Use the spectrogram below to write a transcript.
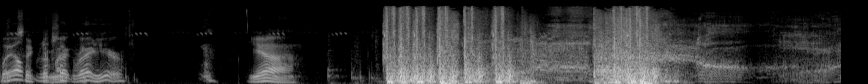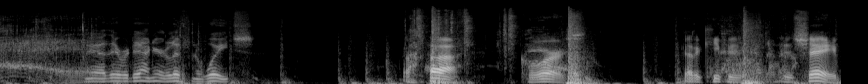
Well, there looks like right here. Yeah. Yeah, they were down here lifting weights. Aha. Of course. Got to keep it in shape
